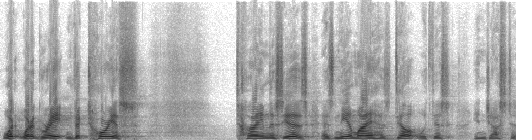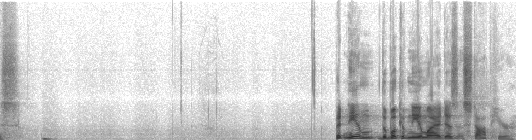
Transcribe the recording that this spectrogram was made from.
What, what a great and victorious time this is as Nehemiah has dealt with this injustice. But Nehem, the book of Nehemiah doesn't stop here.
